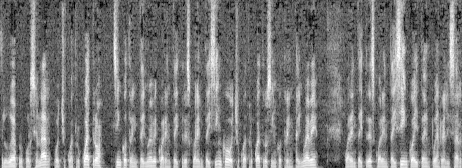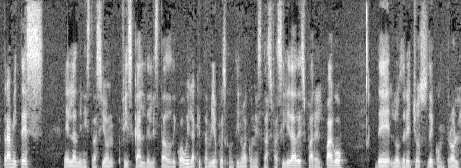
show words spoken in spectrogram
Se los voy a proporcionar 844-539-4345, 844-539-4345. Ahí también pueden realizar trámites en la Administración Fiscal del Estado de Coahuila, que también pues continúa con estas facilidades para el pago de los derechos de control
